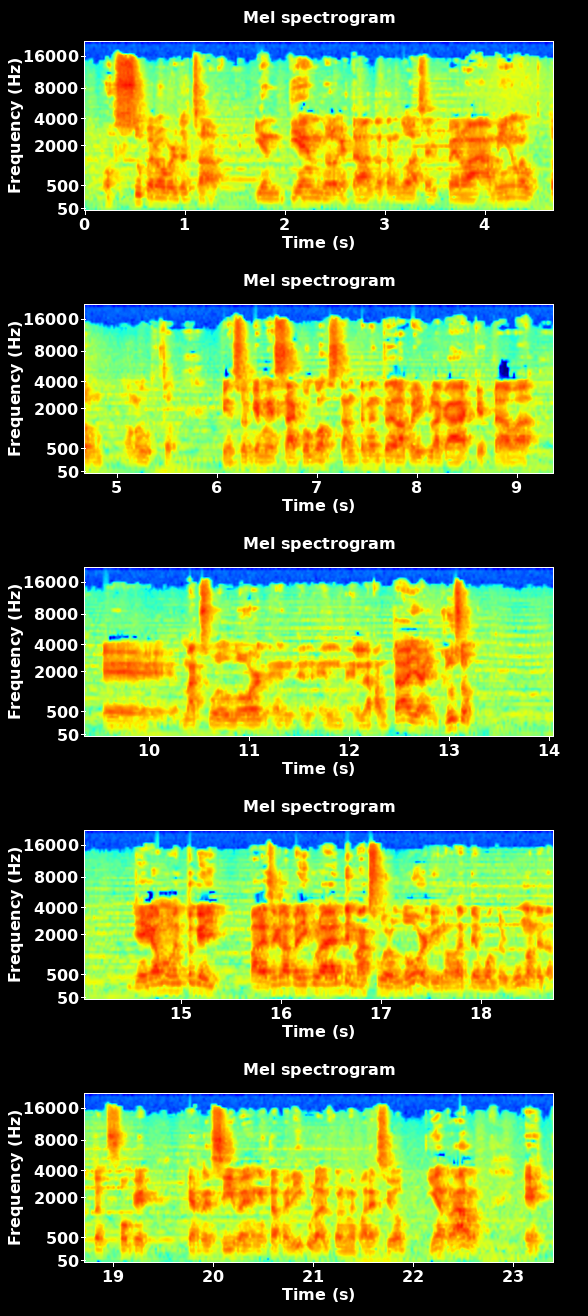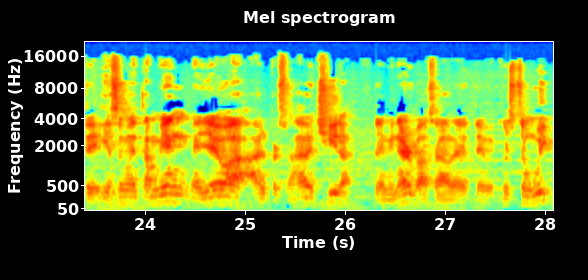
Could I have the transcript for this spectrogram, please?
o super over the top. Y entiendo lo que estaban tratando de hacer, pero a, mí no me gustó, no me gustó. Pienso que me sacó constantemente de la película cada vez que estaba eh, Maxwell Lord en, en, en, la pantalla. Incluso llega un momento que parece que la película es de Maxwell Lord y no es de Wonder Woman, de tanto enfoque que recibe en esta película, el cual me pareció bien raro. Este, y eso me, también me lleva al personaje de Chira, de Minerva, o sea, de, de Kristen Wiig,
